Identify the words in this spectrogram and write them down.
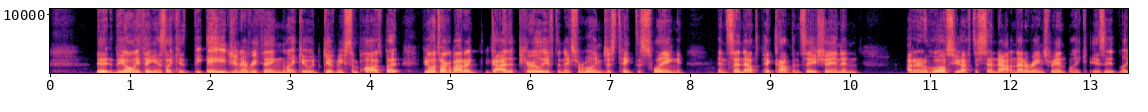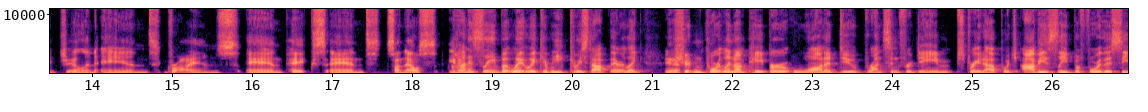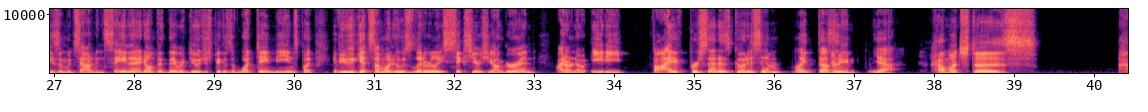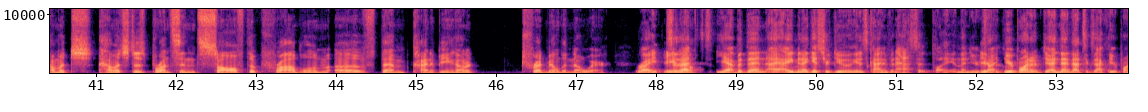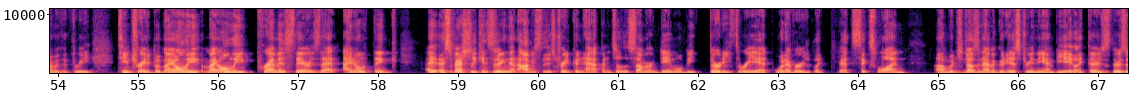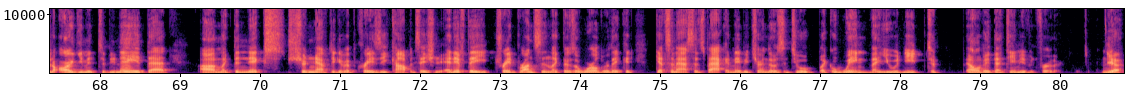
it, the only thing is like the age and everything. Like it would give me some pause. But if you want to talk about a guy that purely, if the Knicks were willing to just take the swing and send out the pick compensation and I don't know who else you have to send out in that arrangement. Like, is it like Jalen and Grimes and picks and something else? You know, honestly, but wait, wait, can we can we stop there? Like, yeah. Shouldn't Portland on paper want to do Brunson for Dame straight up, which obviously before this season would sound insane. And I don't think they would do it just because of what Dame means. But if you could get someone who's literally six years younger and I don't know, 85% as good as him, like doesn't, I mean, yeah. How much does, how much, how much does Brunson solve the problem of them kind of being on a treadmill to nowhere? Right. so know? that's yeah, but then I, I, mean I guess you're doing it as kind of an asset play, and then you're yeah. trying to your point of, and then that's exactly your point with the three team trade. But my only my only premise there is that I don't think especially considering that obviously this trade couldn't happen until the summer. Dame will be 33 at whatever, like at six one, um, which mm-hmm. doesn't have a good history in the NBA. Like there's there's an argument to be made that um, like the Knicks shouldn't have to give up crazy compensation. And if they trade Brunson, like there's a world where they could get some assets back and maybe turn those into a, like a wing that you would need to elevate that team even further. Yeah.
